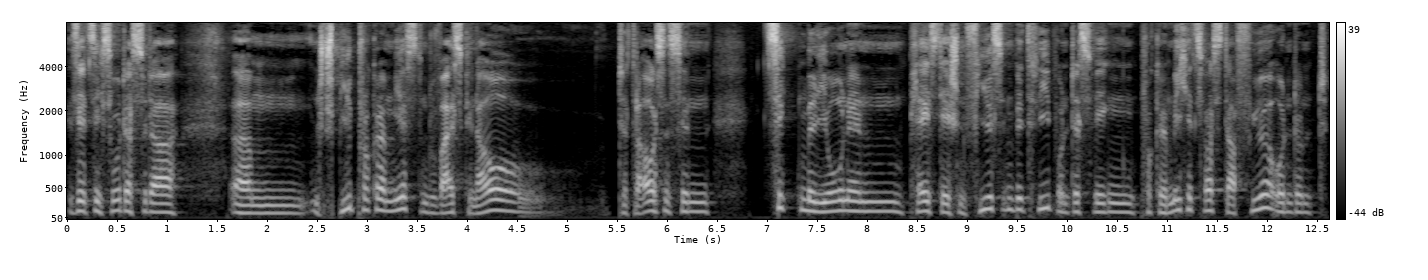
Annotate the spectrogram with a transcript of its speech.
Ist jetzt nicht so, dass du da ähm, ein Spiel programmierst und du weißt genau, da draußen sind zig Millionen PlayStation 4s im Betrieb und deswegen programmiere ich jetzt was dafür und, und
